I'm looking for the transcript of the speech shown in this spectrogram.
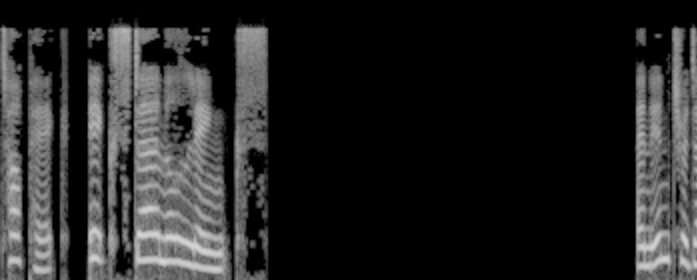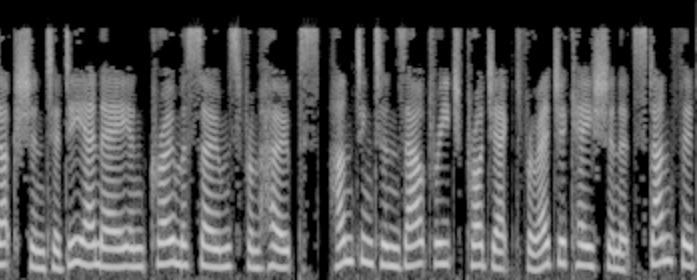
Topic: External links. An Introduction to DNA and Chromosomes from HOPES, Huntington's Outreach Project for Education at Stanford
